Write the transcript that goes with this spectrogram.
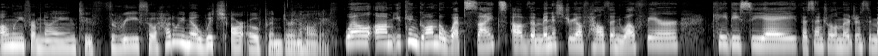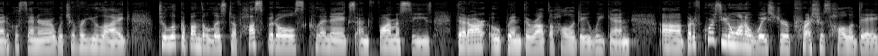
only from 9 to 3. So how do we know which are open during the holidays? Well, um, you can go on the website of the Ministry of Health and Welfare, KDCA, the Central Emergency Medical Center, whichever you like, to look up on the list of hospitals, clinics, and pharmacies that are open throughout the holiday weekend. Uh, but of course, you don't want to waste your precious holiday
